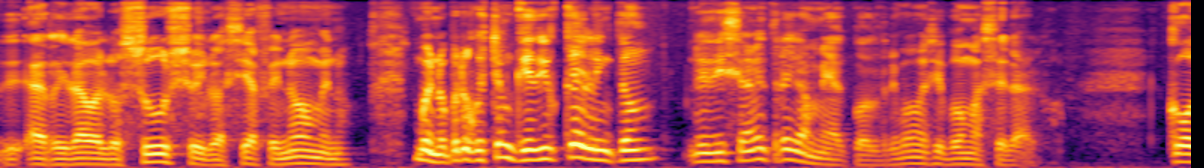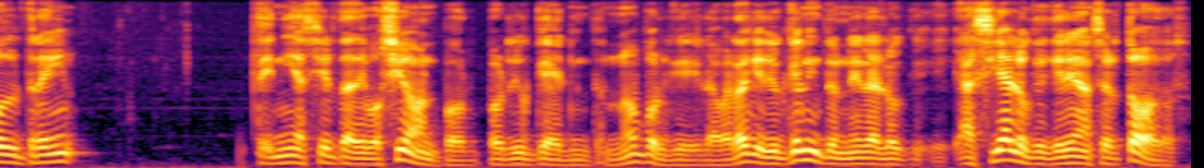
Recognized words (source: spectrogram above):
eh, arreglaba lo suyo y lo hacía fenómeno. Bueno, pero cuestión que Duke Ellington le dice: A mí, tráigame a Coltrane, vamos a ver si podemos hacer algo. Coltrane tenía cierta devoción por, por Duke Ellington, ¿no? Porque la verdad que Duke Ellington era lo que, hacía lo que querían hacer todos.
